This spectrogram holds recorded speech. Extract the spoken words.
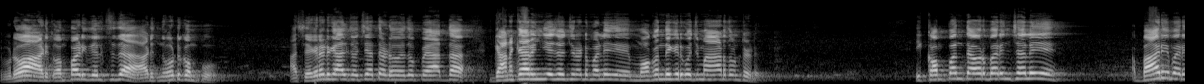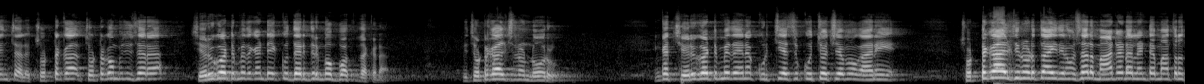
ఇప్పుడు ఆడి కంపాడికి తెలుసుదా? ఆడి నోటు కంపు. ఆ సిగరెట్ కాల్చి వచ్చేస్తాడు ఏదో పెద్ద ఘనకారం చేసి వచ్చినట్టు మళ్ళీ మొఖం దగ్గరికి వచ్చి మాట్లాడుతుంటాడు. ఈ కంపంతా ఎవరు భరించాలి? భార్య భరించాలి. చుట్టకా చుట్టకంపు చూసారా? చెరుగొట్టు మీద కంటే ఎక్కువ దరిద్రం కంపు వస్తుంది అక్కడ. ఈ చుట్టకాల్చిన నోరు. ఇంకా చెరుగొట్టు మీద అయినా కుర్చీ వేసి కూర్చోచ్చేమో కానీ చుట్టకాల్చినోడితో ఐదు నిమిషాలు మాట్లాడాలంటే మాత్రం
